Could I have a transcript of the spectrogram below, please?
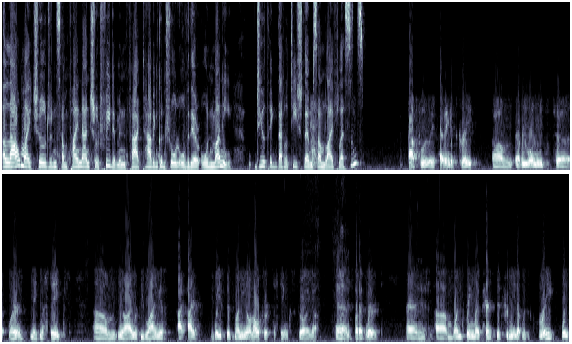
allow my children some financial freedom, in fact, having control over their own money? Do you think that'll teach them some life lessons? Absolutely. I think it's great. Um, everyone needs to learn, make mistakes, um, you know, I would be lying if I, I wasted money on all sorts of things growing up, and but I've learned. And um, one thing my parents did for me that was great was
